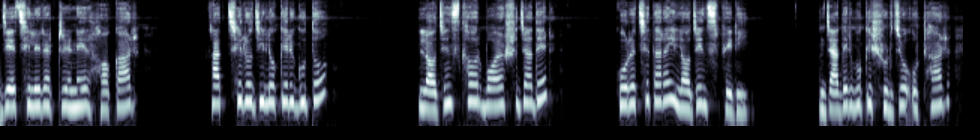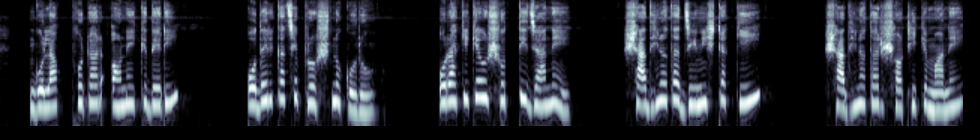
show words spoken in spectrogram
যে ছেলেরা ট্রেনের হকার, খাচ্ছে রোজি লোকের গুতো, লজেন্স খাওয়ার বয়স যাদের, করেছে তারাই লজেন্স ফেরি। যাদের বুকে সূর্য ওঠার, গোলাপ ফোটার অনেক দেরি, ওদের কাছে প্রশ্ন করো। ওরা কি কেউ সত্যি জানে স্বাধীনতা জিনিসটা কি? স্বাধীনতার সঠিক মানে?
